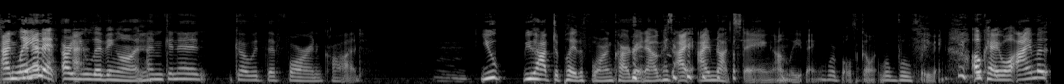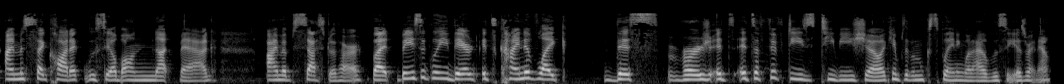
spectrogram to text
I'm gonna- planet are you living on? I'm gonna go with the foreign card. Hmm. you you have to play the foreign card right now because I I'm not staying. I'm leaving. We're both going. We're both leaving. Okay. Well, I'm a I'm a psychotic Lucille Ball nutbag. I'm obsessed with her. But basically, there it's kind of like this version. It's it's a 50s TV show. I can't believe I'm explaining what I Love Lucy is right now.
